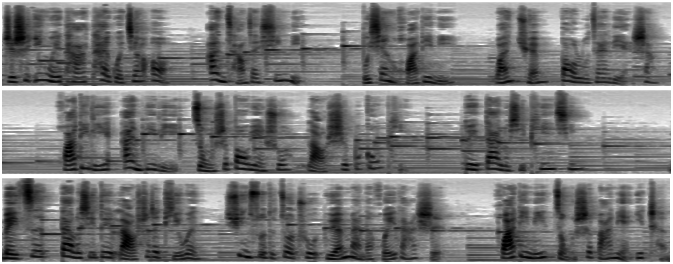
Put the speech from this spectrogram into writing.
只是因为他太过骄傲，暗藏在心里，不像华蒂尼完全暴露在脸上。华蒂尼暗地里总是抱怨说老师不公平，对戴洛西偏心。每次戴洛西对老师的提问迅速地做出圆满的回答时，华蒂尼总是把脸一沉，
